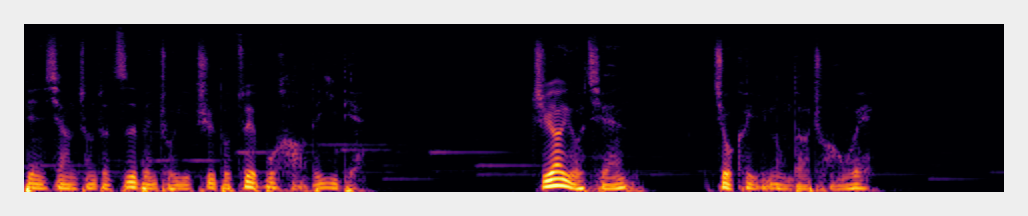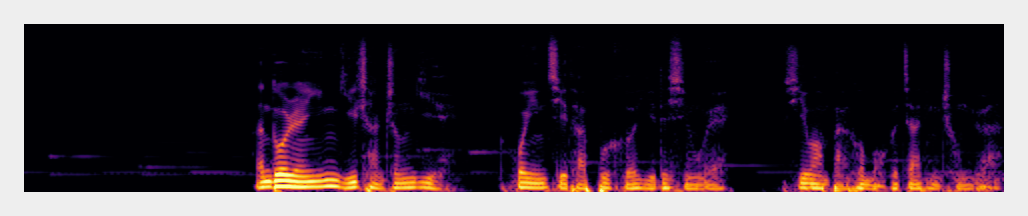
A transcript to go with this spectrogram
便象征着资本主义制度最不好的一点：只要有钱，就可以弄到床位。很多人因遗产争议或因其他不合宜的行为，希望摆脱某个家庭成员。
